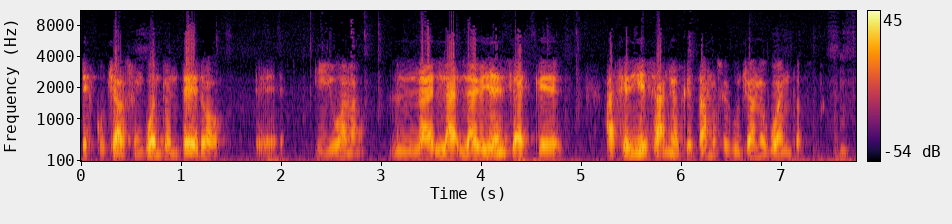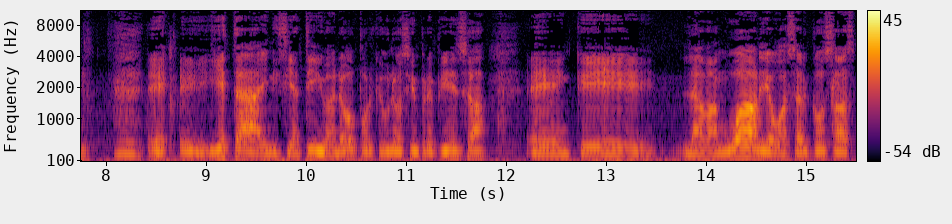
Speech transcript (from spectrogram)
escucharse un cuento entero. Eh, y bueno, la, la, la evidencia es que hace 10 años que estamos escuchando cuentos. Eh, eh, y esta iniciativa, ¿no? Porque uno siempre piensa en que la vanguardia o hacer cosas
